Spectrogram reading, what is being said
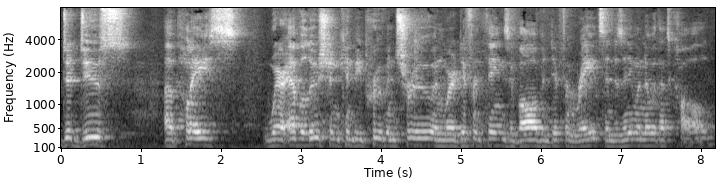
deduce a place where evolution can be proven true and where different things evolve in different rates. And does anyone know what that's called?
